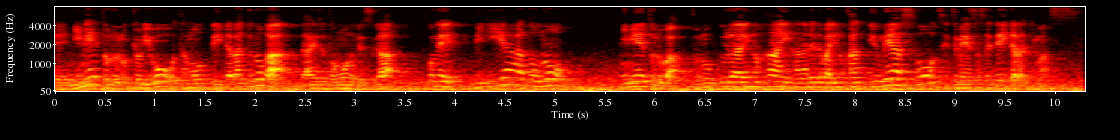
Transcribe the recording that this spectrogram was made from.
2メートルの距離を保っていただくのが大事だと思うのですがここでビリヤードの2メートルはどのくらいの範囲離れればいいのかっていう目安を説明させていただきます。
